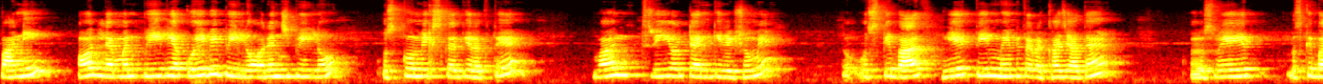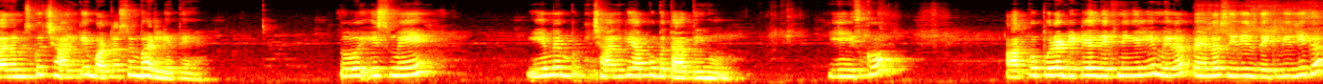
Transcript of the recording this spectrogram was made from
पानी और लेमन पील या कोई भी पील हो ऑरेंज पील हो, उसको मिक्स करके रखते हैं। वन थ्री और टेन की रेशो में। तो उसके बाद ये तीन महीने तक रखा जाता है। और उसमें ये, उसके बाद हम इसको छान के बॉटल्स में भर लेते हैं। तो इसमें ये मैं छान के आपको बताती हूँ। ये इसको आपको पूरा डिटेल देखने के लिए मेरा पहला सीरीज़ देख लीजिएगा।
